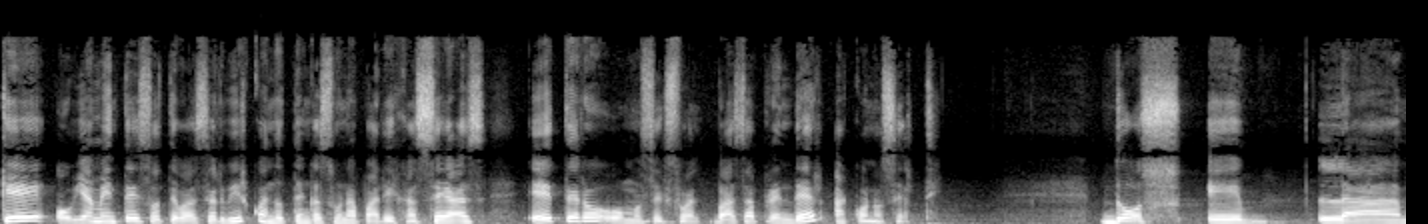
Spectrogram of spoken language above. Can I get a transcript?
Que obviamente eso te va a servir cuando tengas una pareja, seas hetero o homosexual. Vas a aprender a conocerte. Dos, eh, la,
